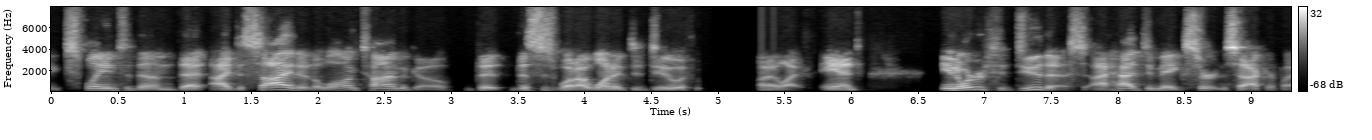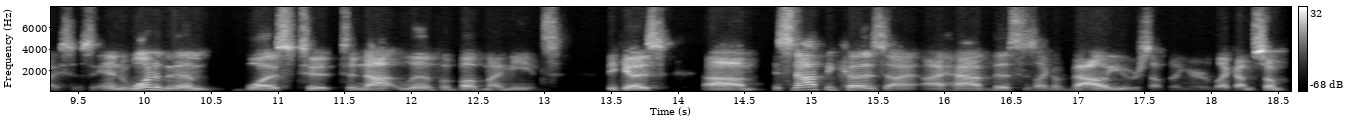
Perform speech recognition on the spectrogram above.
explain to them that I decided a long time ago that this is what I wanted to do with my life. And in order to do this, I had to make certain sacrifices. And one of them was to to not live above my means because um, it's not because I, I, have this as like a value or something, or like I'm some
